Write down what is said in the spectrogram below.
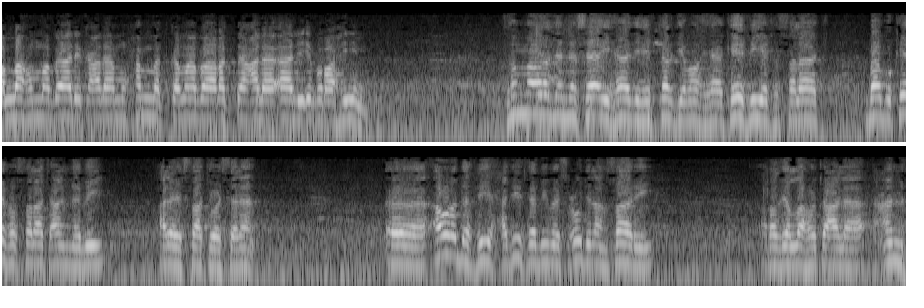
اللهم بارك على محمد كما باركت على آل إبراهيم. ثم ورد النسائي هذه الترجمة وهي كيفية الصلاة. باب كيف الصلاة على النبي عليه الصلاة والسلام. آه، أورد في حديث أبي مسعود الأنصاري رضي الله تعالى عنه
